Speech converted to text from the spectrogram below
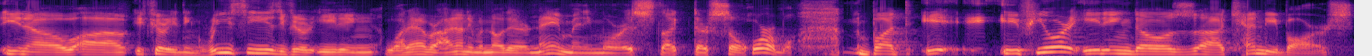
you know, uh, if you're eating Reese's, if you're eating whatever, I don't even know their name anymore. It's like they're so horrible. But if you're eating those uh, candy bars,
